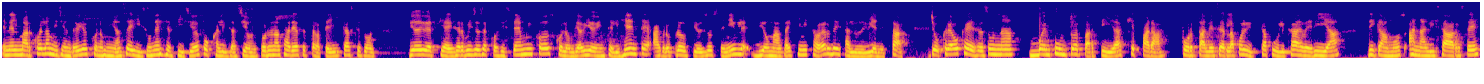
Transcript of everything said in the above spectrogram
En el marco de la misión de bioeconomía se hizo un ejercicio de focalización por unas áreas estratégicas que son biodiversidad y servicios ecosistémicos, Colombia biointeligente, agroproductivo y sostenible, biomasa y química verde y salud y bienestar. Yo creo que ese es un buen punto de partida que para fortalecer la política pública debería, digamos, analizarse,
